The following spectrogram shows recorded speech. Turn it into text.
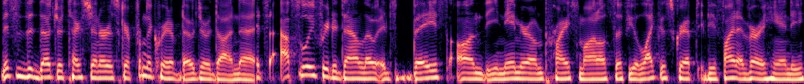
this is the Dojo text generator script from the creativedojo.net. It's absolutely free to download. It's based on the name your own price model. So if you like the script, if you find it very handy,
